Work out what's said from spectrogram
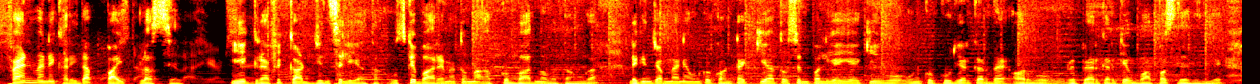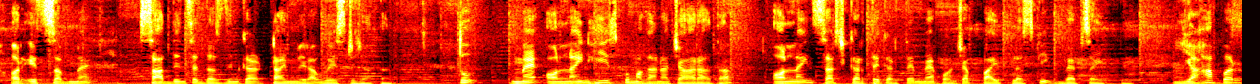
फ़ैन मैंने ख़रीदा पाइप प्लस से। ये ग्राफिक कार्ड जिनसे लिया था उसके बारे में तो मैं आपको बाद में बताऊँगा लेकिन जब मैंने उनको कांटेक्ट किया तो सिंपल यही है कि वो उनको कुरियर कर दें और वो रिपेयर करके वापस दे देंगे और इस सब में सात दिन से दस दिन का टाइम मेरा वेस्ट जाता। तो मैं ऑनलाइन ही इसको मंगाना चाह रहा था। ऑनलाइन सर्च करते करते मैं पहुँचा पाइप प्लस की वेबसाइट पे। यहाँ पर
